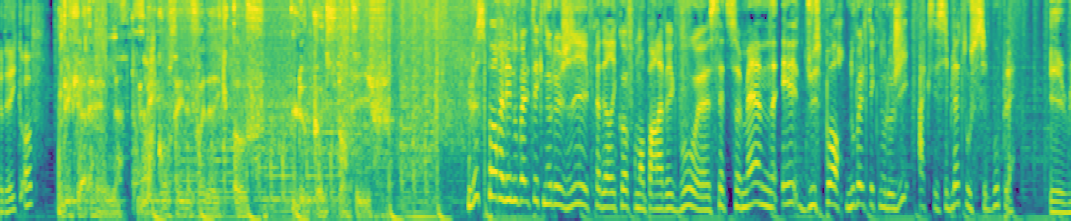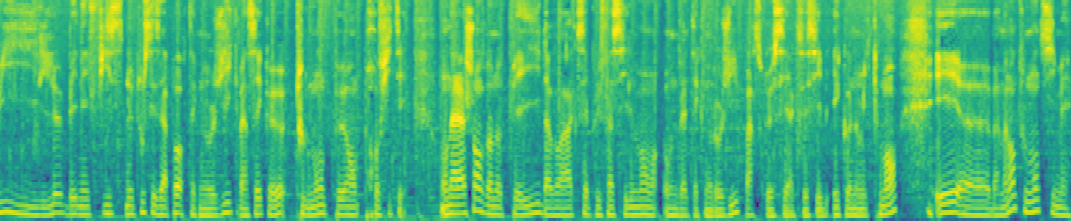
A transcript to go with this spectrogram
Frédéric Hoff. DKL, les conseils de Frédéric Hoff, le coach sportif. Le sport et les nouvelles technologies. Frédéric Hoff, on en parle avec vous euh, cette semaine. Et du sport, nouvelles technologies, accessibles à tous, s'il vous plaît. Et oui, le bénéfice de tous ces apports technologiques, ben, c'est que tout le monde peut en profiter. On a la chance dans notre pays d'avoir accès plus facilement aux nouvelles technologies parce que c'est accessible économiquement et euh, ben, maintenant tout le monde s'y met.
